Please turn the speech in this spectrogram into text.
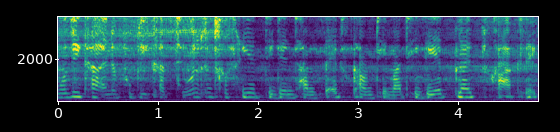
Musiker eine Publikation interessiert, die den Tanz selbst kaum thematisiert, bleibt fraglich.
